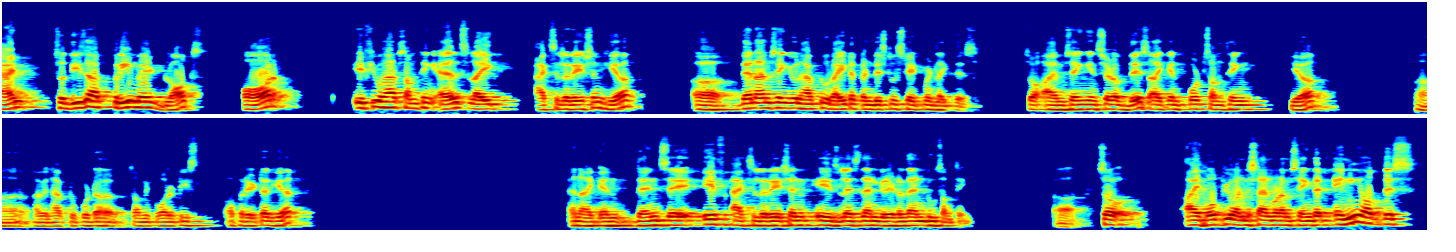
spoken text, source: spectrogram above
And so these are pre-made blocks or if you have something else like acceleration here, uh, then I'm saying you'll have to write a conditional statement like this. So I'm saying instead of this, I can put something here uh, I will have to put a some equality operator here. And I can then say if acceleration is less than greater than do something. Uh, so I hope you understand what I'm saying that any of this,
